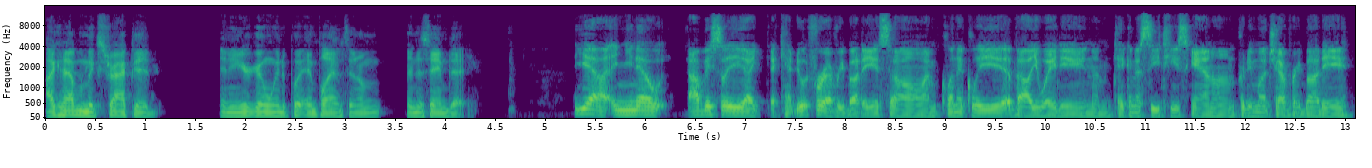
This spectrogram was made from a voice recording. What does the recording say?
I can have them extracted, and you're going to put implants in them in the same day. Yeah, and you know, obviously I, I can't do it for everybody so i'm clinically evaluating. I'm taking a ct scan on pretty much everybody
